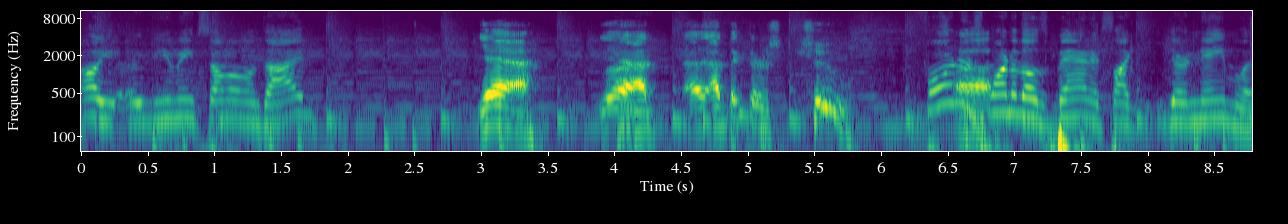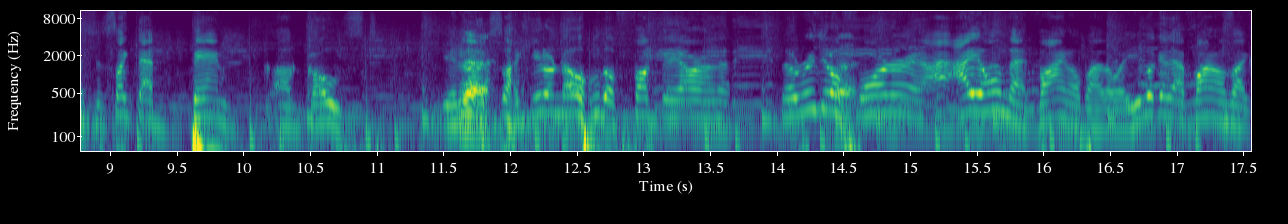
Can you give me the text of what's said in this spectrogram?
Oh, you, you mean some of them died? Yeah, yeah. I, I think there's two. Foreigner's Uh, one of those bands. It's like they're nameless. It's like that band uh, Ghost. You know, Yeah. it's like you don't know who the fuck they are. On the, the original Right. Foreigner, and I, I own that vinyl by the way. You look at that vinyl, it's like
